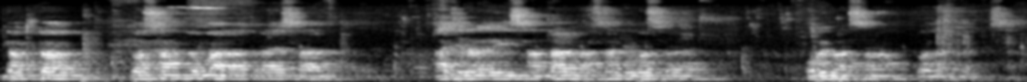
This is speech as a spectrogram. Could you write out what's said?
ଡକ୍ଟର ପ୍ରଶାନ୍ତ କୁମାର ରାୟ ସାର୍ ଆଜିର ଏହି ସାନ୍ତାଳ ଭାଷା ଦିବସର ଅଭିଭାଷଣ ପ୍ରଦାନ କରିବେ ସାର୍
